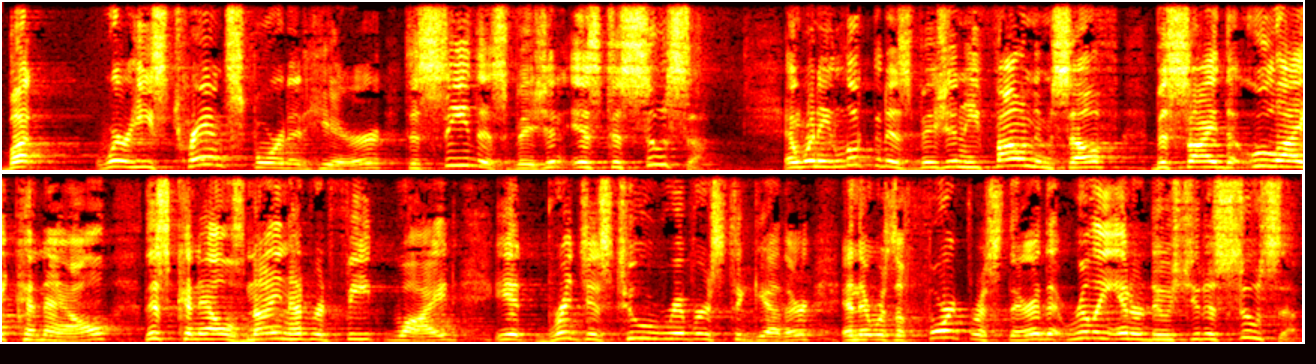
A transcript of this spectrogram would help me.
but where he's transported here to see this vision is to Susa. And when he looked at his vision, he found himself beside the Ulai Canal. This canal is 900 feet wide. It bridges two rivers together, and there was a fortress there that really introduced you to Susa.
